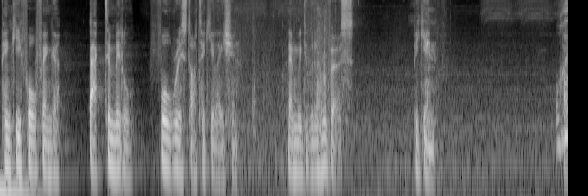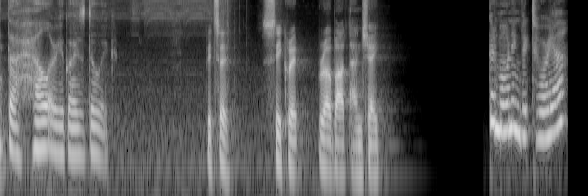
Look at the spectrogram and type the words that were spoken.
pinky, forefinger, back to middle, full wrist articulation. Then we do it in reverse. Begin. What the hell are you guys doing? It's a secret robot handshake. Good morning, Victoria.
